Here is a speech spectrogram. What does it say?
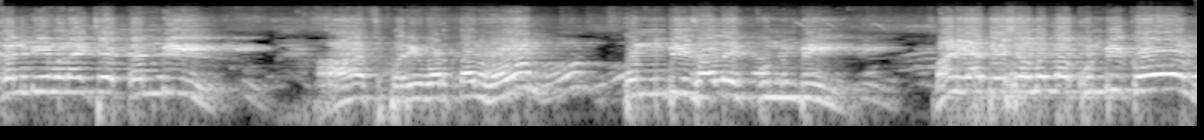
कणबी म्हणायचे कणबी. आज परिवर्तन होऊन कुणबी झालंय कुणबी. आणि या देशामधला कुणबी कोण?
